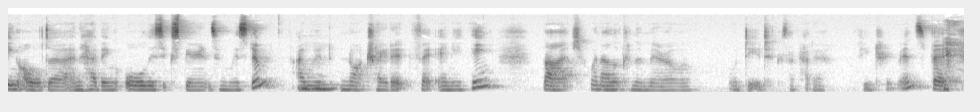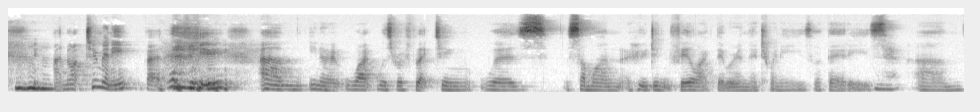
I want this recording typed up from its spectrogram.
being older and having all this experience and wisdom. I would not trade it for anything. But when I look in the mirror, or did, because I've had a few treatments, but uh, not too many, but a few, um, you know, what was reflecting was someone who didn't feel like they were in their 20s or 30s. Yeah. Um,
